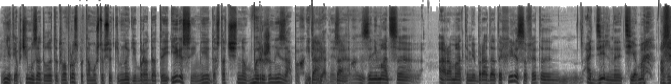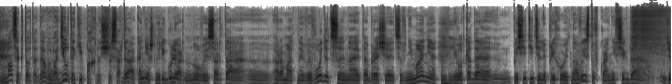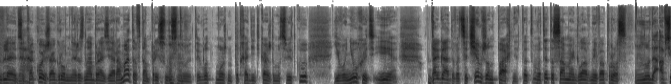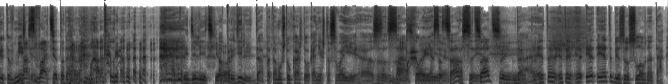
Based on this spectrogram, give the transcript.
Нет, я почему задал этот вопрос? Потому что все-таки многие бородатые ирисы имеют достаточно выраженный запах и да, приятный да. запах. Заниматься ароматами бородатых ирисов – это отдельная тема. А занимался кто-то, да? Выводил такие пахнущие сорта? Да, конечно, регулярно новые сорта э, ароматные выводятся, на это обращается внимание. Угу. И вот когда посетители приходят на выставку, они всегда удивляются, да. какое же огромное разнообразие ароматов там присутствует. Угу. И вот можно подходить к каждому цветку, его нюхать и догадываться, чем же он пахнет. Вот, вот это самый главный вопрос. Ну да, а все это вместе. Назвать этот да. аромат, определить его. Определить, да, потому что у каждого, конечно, свои э, запаховые ассоциации. Ассоциации. Да, это, это, это, э, это безусловно так.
